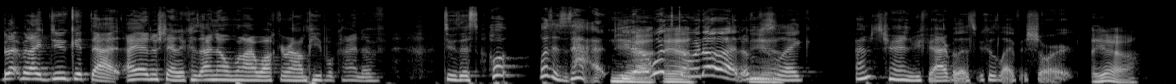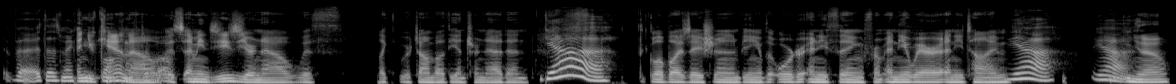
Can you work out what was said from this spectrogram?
But, but I do get that. I understand it because I know when I walk around, people kind of do this, oh, what is that? you Yeah, know, what's yeah. going on? I'm just like, I'm just trying to be fabulous because life is short. Uh, yeah. But it does make And you can now. It's I mean it's easier now with like we are talking about the internet and yeah, the globalization and being able to order anything from anywhere at any time. yeah, yeah. You know?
